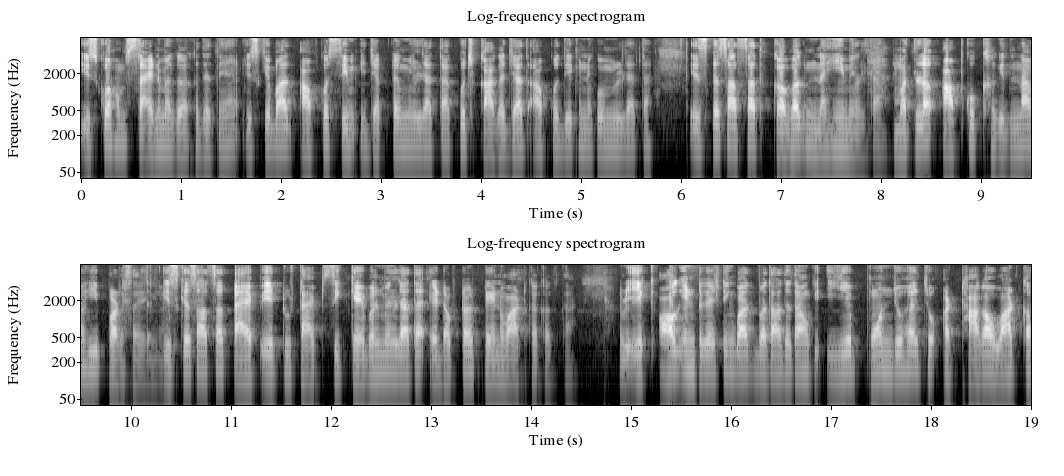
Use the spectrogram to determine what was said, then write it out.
इसको हम साइड में रख देते हैं। इसके बाद आपको सिम इजेक्टर मिल जाता है। कुछ कागजात आपको देखने को मिल जाता है। इसके साथ साथ कवर नहीं मिलता है। मतलब आपको खरीदना ही पड़ सकेगा। इसके साथ साथ type A to type C cable मिल जाता है। एडोप्टर टेन वाट का करता है। एक और इंटरेस्टिंग बात बता देता हूँ कि ये फ़ोन जो है, जो 18 वाट का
